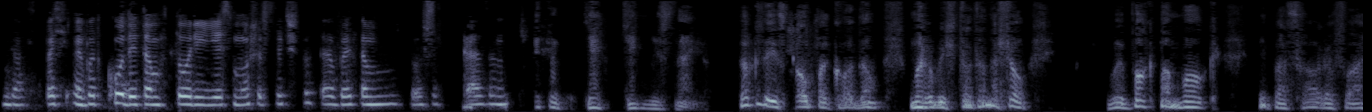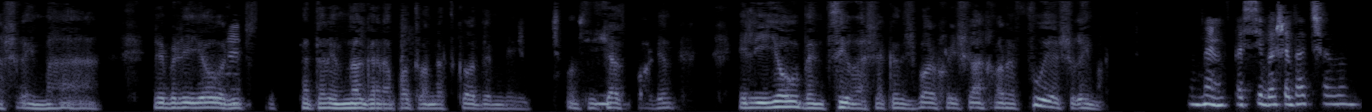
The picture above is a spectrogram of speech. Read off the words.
Да, спасибо. Вот коды там в Торе есть, может быть, что-то об этом тоже сказано. Это я, я не знаю. Только кто искал по кодам, может быть, что-то нашел. Вы Бог помог, и послал Рафуа Шрейма, Ребелио который много работал над кодами. Он сейчас болен. Ильё бен Цила, Шакадыш Борху Ишлах Рафуя Шрейма. Спасибо, Шаббат Шалом.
